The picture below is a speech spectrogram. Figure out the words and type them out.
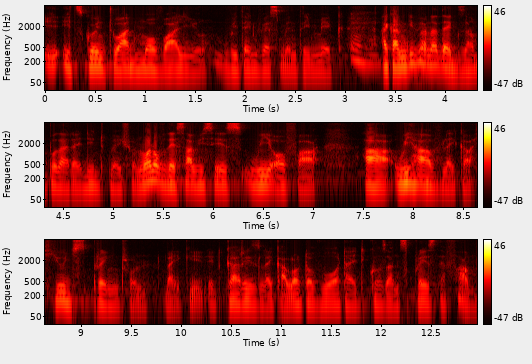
it's going to add more value with the investment they make. Mm-hmm. I can give you another example that I didn't mention. One of the services we offer, uh, we have like a huge spraying drone. Like it, it carries like a lot of water, it goes and sprays the farm.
